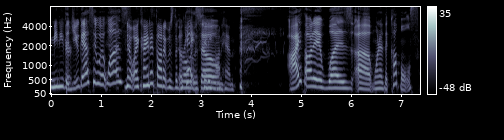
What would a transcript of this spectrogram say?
Me neither. Did you guess who it was? No, I kind of thought it was the girl Okay, that was hitting on him. I thought it was uh one of the couples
